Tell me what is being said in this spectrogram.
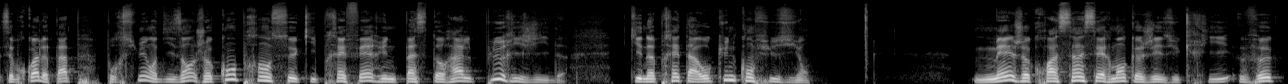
C'est pourquoi le pape poursuit en disant Je comprends ceux qui préfèrent une pastorale plus rigide, qui ne prête à aucune confusion. Mais je crois sincèrement que Jésus-Christ veut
